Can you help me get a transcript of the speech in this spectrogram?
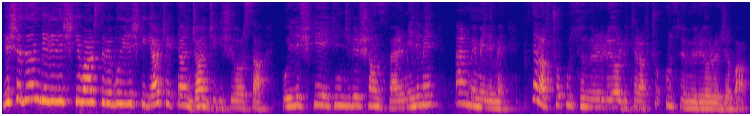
Yaşadığın bir ilişki varsa ve bu ilişki gerçekten can çekişiyorsa bu ilişkiye ikinci bir şans vermeli mi, vermemeli mi? Bir taraf çok mu sömürülüyor, bir taraf çok mu sömürüyor acaba?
